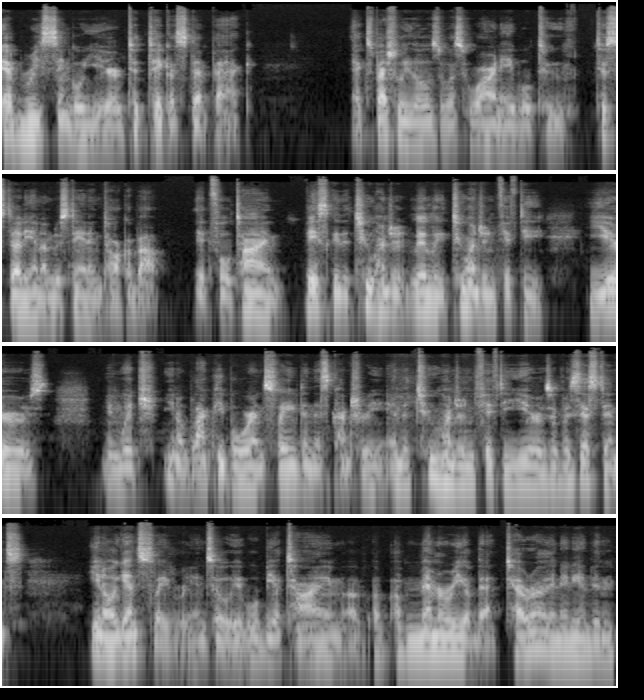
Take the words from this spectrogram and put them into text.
every single year to take a step back, especially those of us who aren't able to to study and understand and talk about it full time. Basically, the 200, literally 250 years in which you know black people were enslaved in this country and the 250 years of resistance you know against slavery. And so it will be a time of, of, of memory of that terror and even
